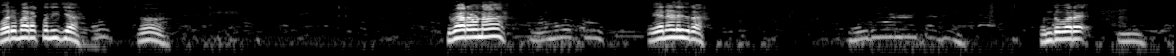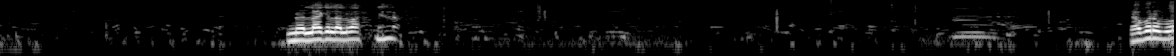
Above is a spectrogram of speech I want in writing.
ಬರಿ ಮಾರಕ್ಕೆ ಬಂದಿದ್ಯಾ? ಹಾಂ ಇವ್ಯಾರವಣ ಏನು ಹೇಳಿದ್ರ? ಒಂದೂವರೆ. ಇನ್ನೂ ಎಲ್ಲಾಗಿಲ್ಲ ಅಲ್ವಾ? ಇಲ್ಲ. ಯಾವರವು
